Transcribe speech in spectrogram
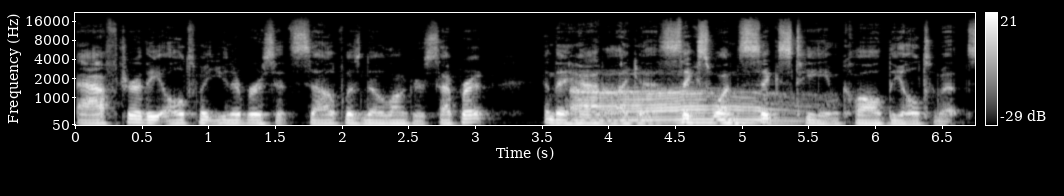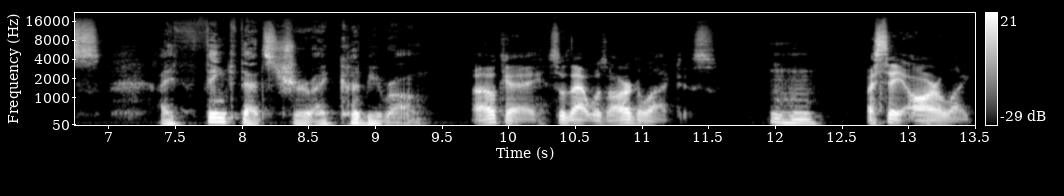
after the Ultimate Universe itself was no longer separate. And they had like a 616 team called the Ultimates. I think that's true. I could be wrong. Okay, so that was our Galactus. Mm-hmm. I say our like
